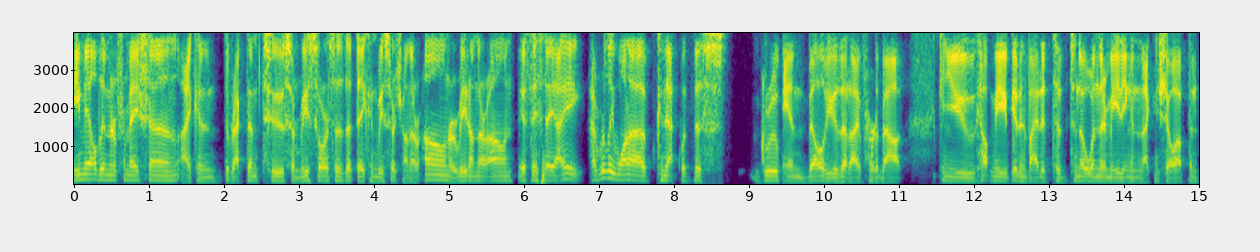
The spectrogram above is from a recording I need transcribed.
email them information. I can direct them to some resources that they can research on their own or read on their own. If they say, Hey, I really want to connect with this group in Bellevue that I've heard about, can you help me get invited to, to know when they're meeting and I can show up? And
